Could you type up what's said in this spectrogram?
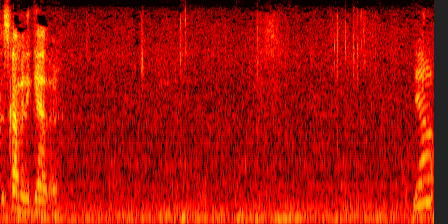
It's coming together. Yep.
